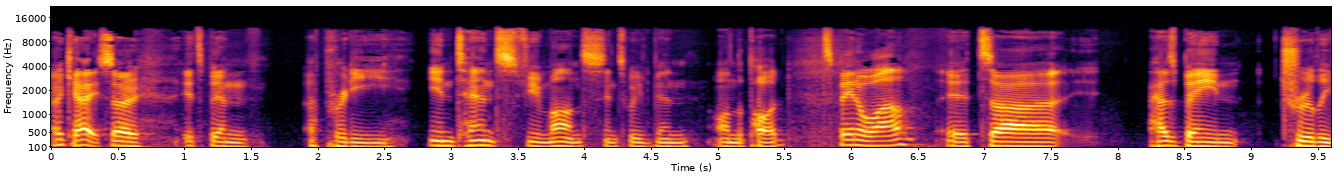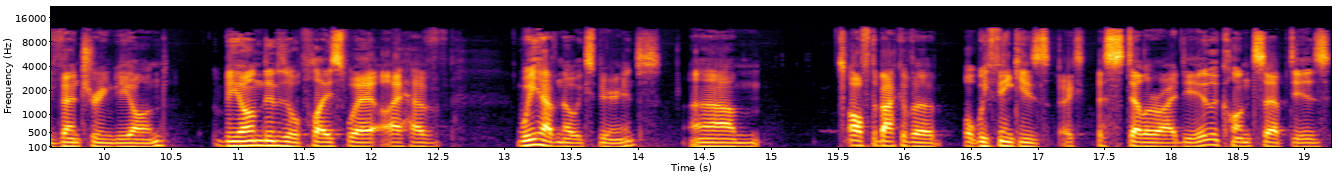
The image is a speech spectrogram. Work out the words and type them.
Okay, so it's been a pretty intense few months since we've been on the pod. It's been a while. It uh, has been truly venturing beyond, beyond into a place where I have, we have no experience. Um, off the back of a what we think is a, a stellar idea. The concept is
